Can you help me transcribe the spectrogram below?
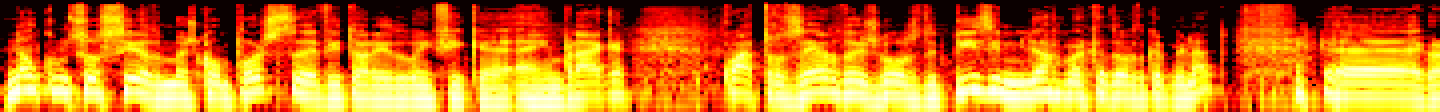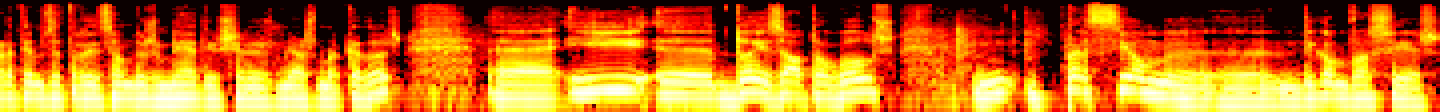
Não começou cedo, mas compôs-se a vitória do Benfica em Braga. 4-0, dois golos de Pizzi, melhor marcador do campeonato. Eh, agora temos a tradição dos médios serem os melhores marcadores. Eh, e eh, dois autogolos. Hum, Pareceu-me, digam-me vocês,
